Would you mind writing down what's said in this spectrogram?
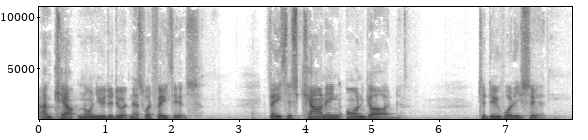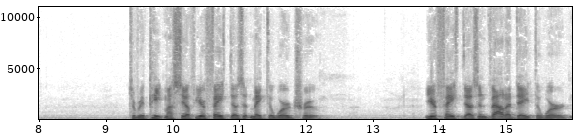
I'm counting on you to do it. And that's what faith is. Faith is counting on God to do what He said. To repeat myself, your faith doesn't make the word true. Your faith doesn't validate the word.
